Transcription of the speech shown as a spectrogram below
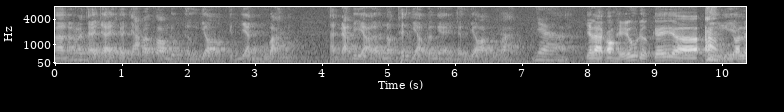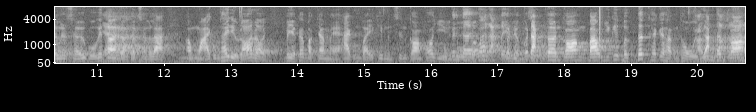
À, nó có thể để cho cháu và con được tự do kinh doanh mua bán. Thành ra bây giờ nó thích vào cái nghề tự do mua bán. Dạ. Vậy là con hiểu được cái nghĩa gọi là của- lịch sử của cái Dạ. tên rồi. Thật sự là ông ngoại cũng thấy điều đó rồi. Bây giờ các bậc cha mẹ ai cũng vậy khi mình sinh con có gì cái tên bực, quá đặc biệt mình đừng có đặt tên con bao nhiêu cái bực tức hay cái hận thù đặt tên con.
